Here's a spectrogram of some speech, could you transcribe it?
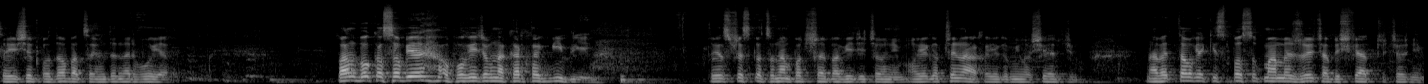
co jej się podoba, co ją denerwuje. Pan Bóg o sobie opowiedział na kartach Biblii. Tu jest wszystko, co nam potrzeba wiedzieć o Nim, o Jego czynach, o Jego miłosierdziu. Nawet to, w jaki sposób mamy żyć, aby świadczyć o Nim.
